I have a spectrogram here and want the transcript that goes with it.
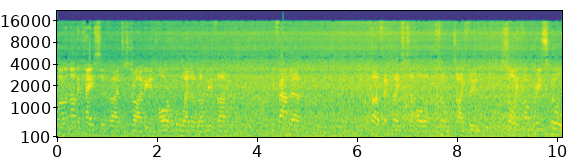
Well, another case of uh, just driving in horrible weather, but we've um, we found a perfect place to hole up and film the typhoon. Solid concrete school.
